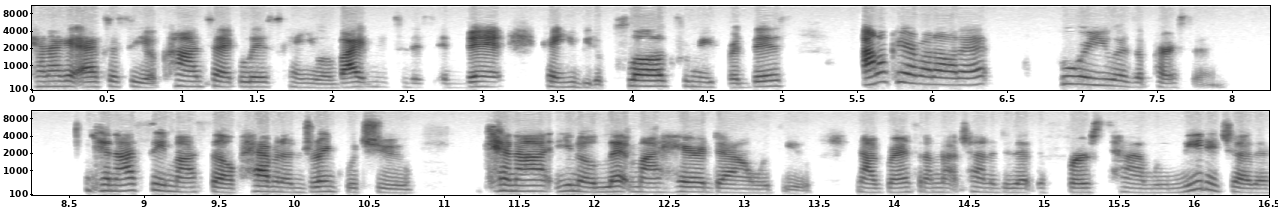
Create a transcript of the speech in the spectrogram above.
can I get access to your contact list? Can you invite me to this event? Can you be the plug for me for this? I don't care about all that. Who are you as a person? Can I see myself having a drink with you? Can I, you know, let my hair down with you? Now, granted, I'm not trying to do that the first time we meet each other,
